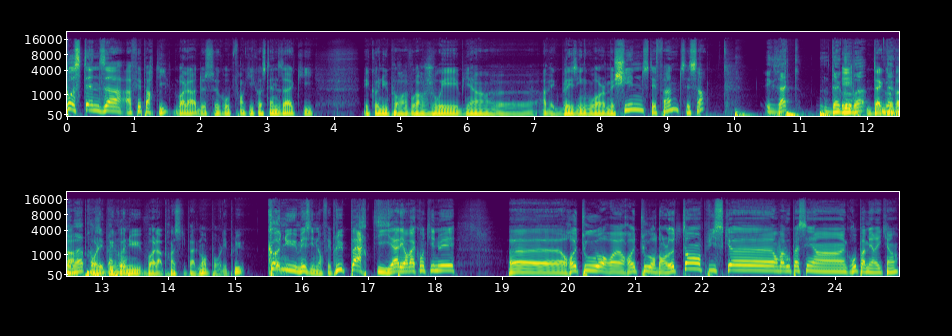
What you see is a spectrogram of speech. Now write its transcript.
Costenza a fait partie, voilà, de ce groupe Frankie Costenza qui est connu pour avoir joué eh bien avec Blazing War Machine, Stéphane, c'est ça? Exact. Dagoba. Et Dagoba, pour les plus connus, voilà, principalement pour les plus connus, mais il n'en fait plus partie. Allez, on va continuer euh, retour, euh, retour dans le temps, puisque on va vous passer un groupe américain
